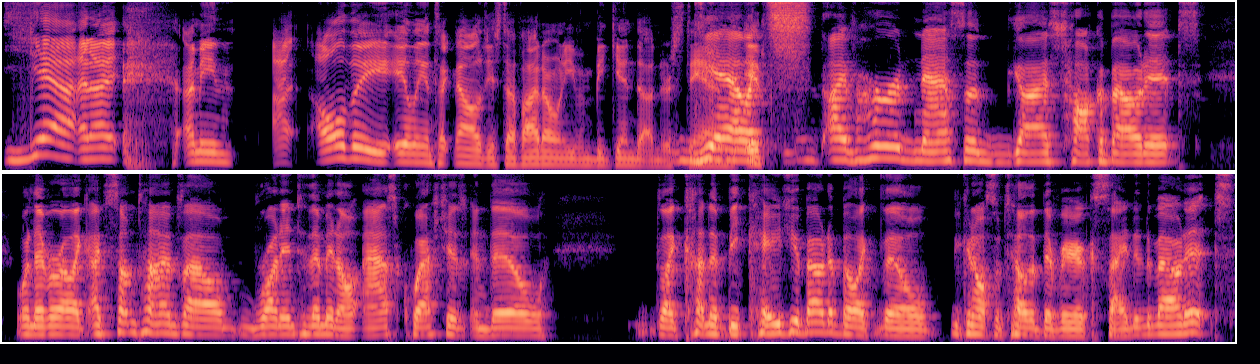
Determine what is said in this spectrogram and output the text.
Yeah, and I, I mean, I, all the alien technology stuff, I don't even begin to understand. Yeah, like it's I've heard NASA guys talk about it whenever like I sometimes I'll run into them and I'll ask questions and they'll like kind of be cagey about it, but like they'll you can also tell that they're very excited about it.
